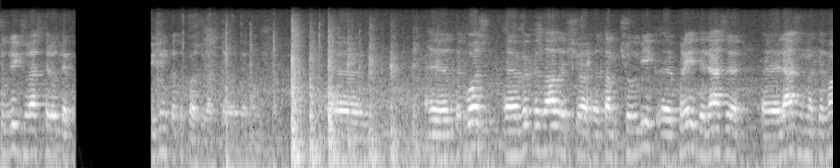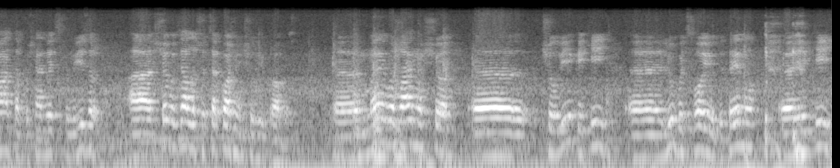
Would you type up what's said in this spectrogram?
чоловік живе стереотипом. Жінка також живе стереотипом. Е, е, Також е, ви казали, що е, там чоловік е, прийде, ляже, е, ляже на диван та почне дивитися телевізор. А що ви взяли, що це кожен чоловік робить? Е, Ми вважаємо, що е, чоловік, який е, любить свою дитину, е, який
